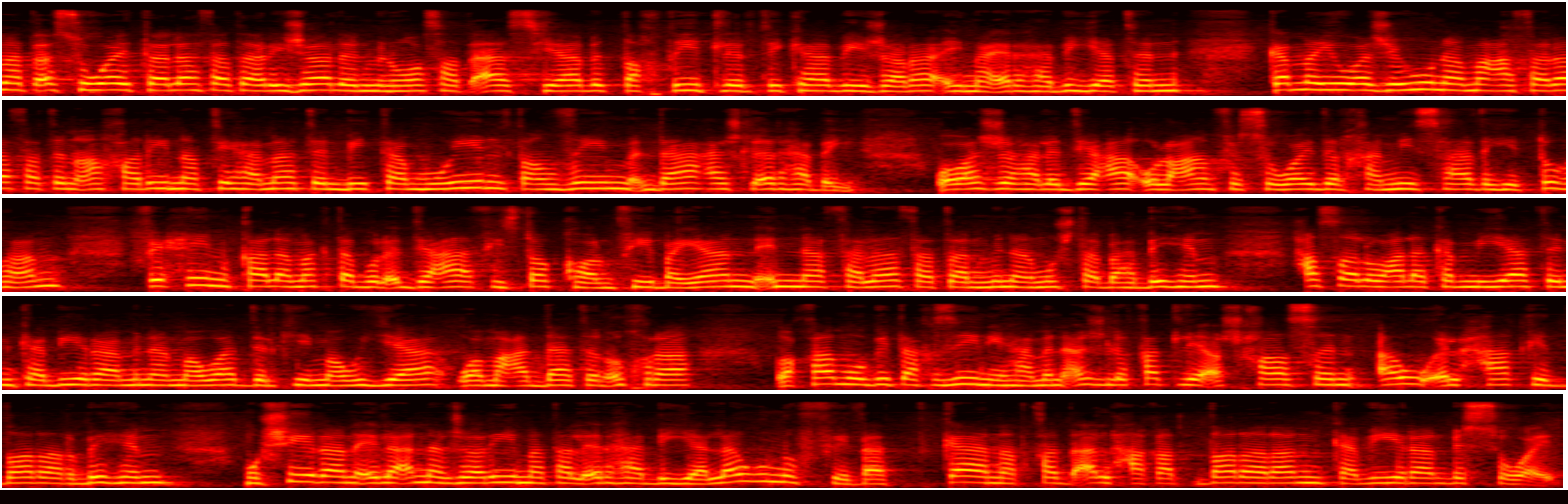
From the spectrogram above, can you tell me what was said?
اتهمت السويد ثلاثة رجال من وسط آسيا بالتخطيط لارتكاب جرائم إرهابية كما يواجهون مع ثلاثة آخرين اتهامات بتمويل تنظيم داعش الإرهابي. ووجه الادعاء العام في السويد الخميس هذه التهم في حين قال مكتب الادعاء في ستوكهولم في بيان إن ثلاثة من المشتبه بهم حصلوا على كميات كبيرة من المواد الكيماوية ومعدات أخرى وقاموا بتخزينها من أجل قتل أشخاص أو إلحاق الضرر بهم مشيرا إلى أن الجريمة الإرهابية لو نفذت. كانت قد ألحقت ضررا كبيرا بالسويد.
